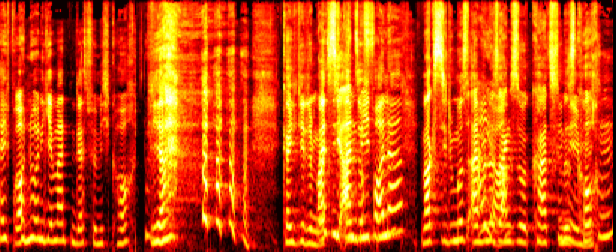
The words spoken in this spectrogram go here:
Ich brauche nur jemanden, der es für mich kocht. Ja. Kann ich dir den Maxi anbieten? So Maxi, du musst einfach ah, nur ja. sagen, so kannst du das kochen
